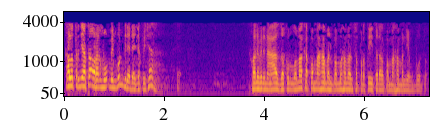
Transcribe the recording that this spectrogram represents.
Kalau ternyata orang mukmin pun tidak diajak bicara. Maka pemahaman-pemahaman seperti itu adalah pemahaman yang bodoh.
